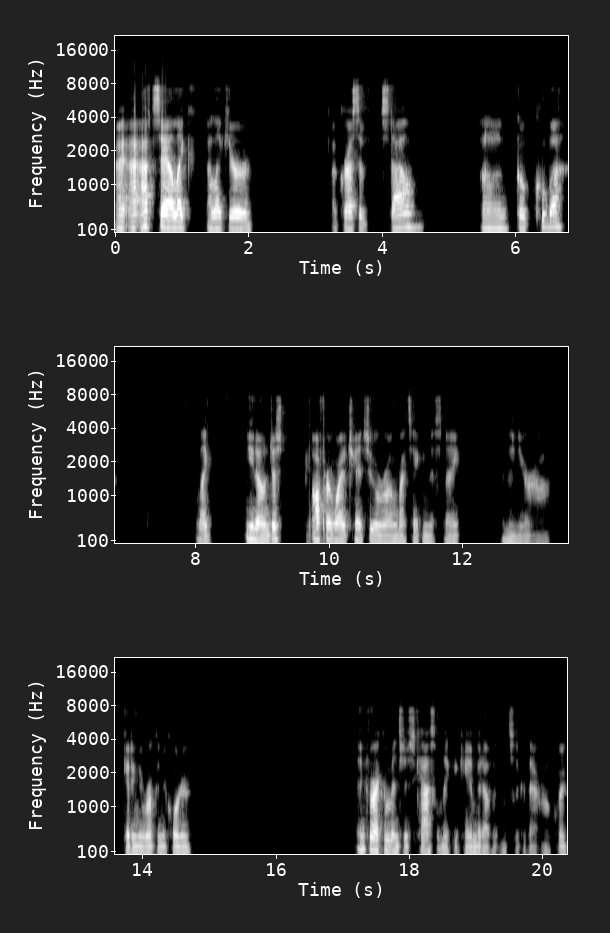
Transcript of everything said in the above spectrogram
I, I have to say I like I like your aggressive style, uh, Go Kuba. Like, you know, just offering white a chance to go wrong by taking this knight, and then you're uh, getting the rook in the corner. I'd just castle, make a gambit of it. Let's look at that real quick.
